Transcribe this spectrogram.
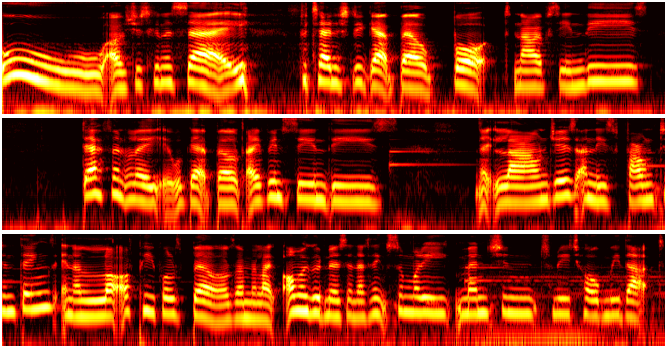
Ooh, I was just going to say, potentially get built. But now I've seen these, definitely it will get built. I've been seeing these like lounges and these fountain things in a lot of people's builds. I'm like, oh my goodness. And I think somebody mentioned, somebody told me that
